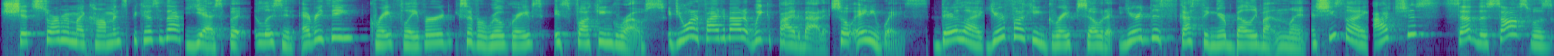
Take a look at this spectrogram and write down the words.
shitstorm in my comments because of that? Yes, but listen, everything grape flavored, except for real grapes, is fucking gross. If you wanna fight about it, we can fight about it. So, anyways, they're like, You're fucking grape soda. You're disgusting. You're belly button lint. And she's like, I just said the sauce was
